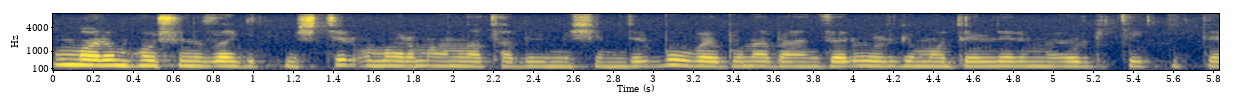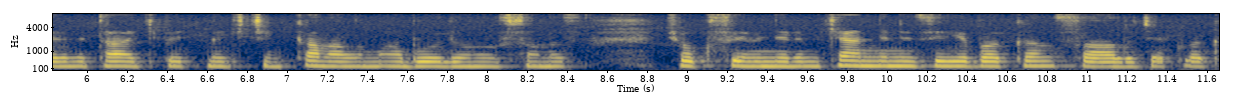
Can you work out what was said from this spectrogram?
Umarım hoşunuza gitmiştir. Umarım anlatabilmişimdir. Bu ve buna benzer örgü modellerimi ve örgü tekniklerimi takip etmek için kanalıma abone olursanız çok sevinirim. Kendinize iyi bakın. Sağlıcakla kalın.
